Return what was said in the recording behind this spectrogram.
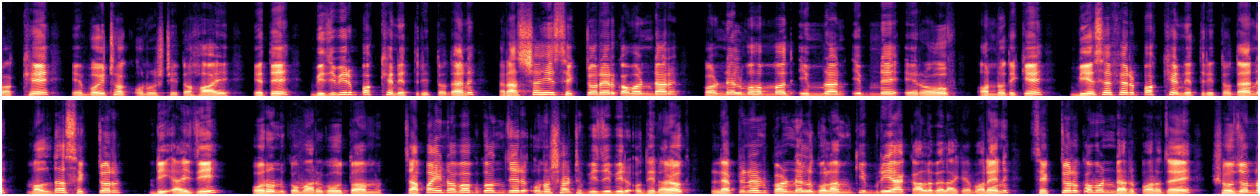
কক্ষে এ বৈঠক অনুষ্ঠিত হয়। এতে বিজিবির পক্ষে নেতৃত্ব দেন রাজশাহী সেক্টরের কমান্ডার কর্নেল মোহাম্মদ ইমরান ইবনে এ রৌফ অন্যদিকে বিএসএফ এর পক্ষে নেতৃত্ব দেন মালদা সেক্টর ডিআইজি অরুণ কুমার গৌতম। চাপাই নবাবগঞ্জের উনষাট বিজিবির অধিনায়ক লেফটেন্যান্ট কর্নেল গোলাম কিবরিয়া কালবেলাকে বলেন, সেক্টর কমান্ডার পর্যায়ে সৌজন্য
